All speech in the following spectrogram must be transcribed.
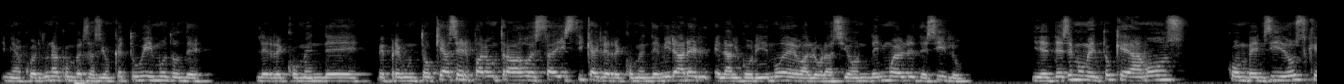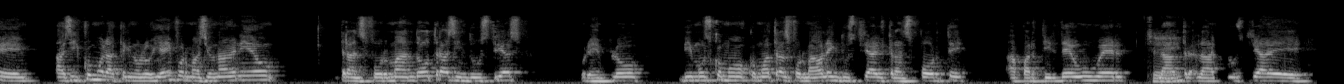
y me acuerdo una conversación que tuvimos donde le recomendé, me preguntó qué hacer para un trabajo de estadística y le recomendé mirar el, algoritmo de valoración de inmuebles de Silo. Y desde ese momento quedamos convencidos que así como la tecnología de información ha venido transformando otras industrias, por ejemplo, vimos cómo, cómo ha transformado la industria del transporte a partir de Uber, la, la, industria de,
